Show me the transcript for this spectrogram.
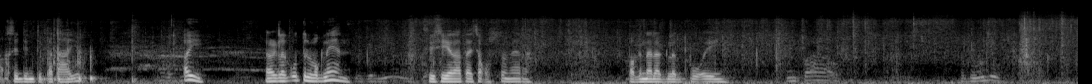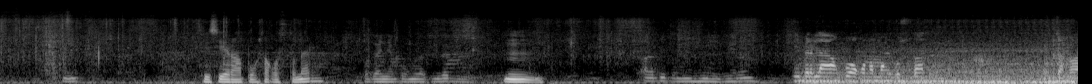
Aksidente pa tayo. Ay, nalaglag utol, wag na yan. Si sisira tayo sa customer. Pag nalaglag po eh. Yung pa. Sa dulo. Sisira po sa customer. Pag ganyan po malaglag. Hmm. Ate po hinihiram. Libre lang po ako ng mangustan. At saka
